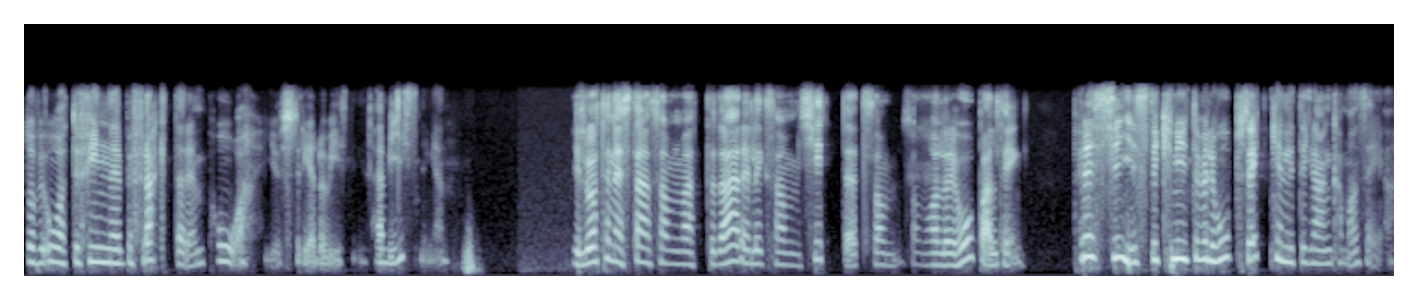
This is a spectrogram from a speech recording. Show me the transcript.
då vi återfinner befraktaren på just redovisningen. Det låter nästan som att det där är liksom kittet som, som håller ihop allting. Precis, det knyter väl ihop säcken lite grann kan man säga.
